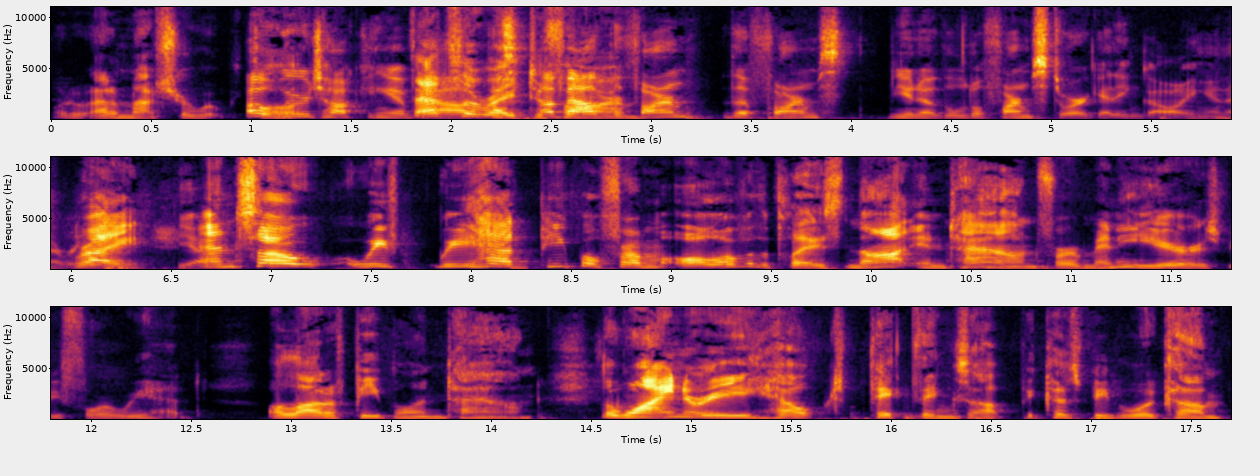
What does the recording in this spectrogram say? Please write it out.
What I'm not sure what. We Oh, we were talking about That's the right to about farm. the farm, the farms, you know, the little farm store getting going and everything. Right. Yeah. And so we we had people from all over the place, not in town for many years before we had a lot of people in town. The winery helped pick things up because people would come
